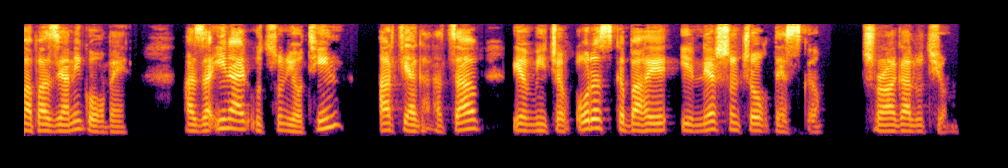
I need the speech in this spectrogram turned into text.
Փափազյանի կողմէ 1987-ին արտիականացավ եւ միջև օրս կբահե իր ներշնչող տեսքը։ Շնորհակալություն։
